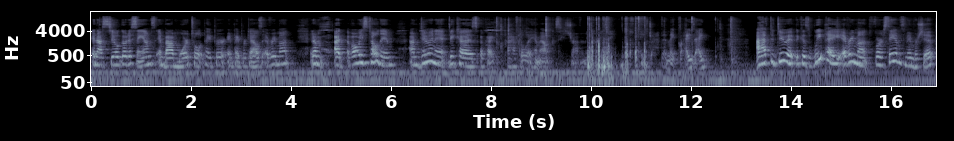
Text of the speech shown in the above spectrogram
And I still go to Sam's and buy more toilet paper and paper towels every month. And I'm, I've always told him I'm doing it because, okay, I have to let him out because he's driving me crazy. He's driving me crazy. I have to do it because we pay every month for a Sam's membership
